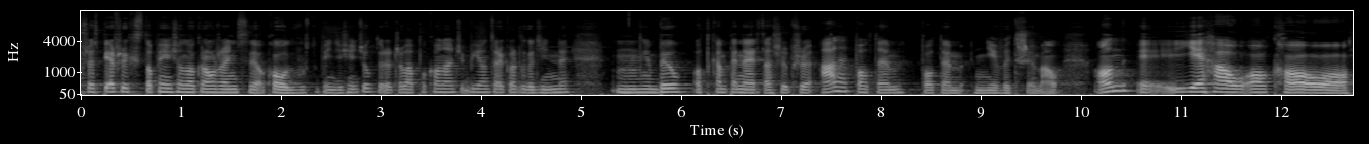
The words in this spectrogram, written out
przez pierwszych 150 okrążeń z około 250, które trzeba pokonać bijąc rekord godzinny, mm, był od Campenerca szybszy, ale potem, potem nie wytrzymał. On e, jechał około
